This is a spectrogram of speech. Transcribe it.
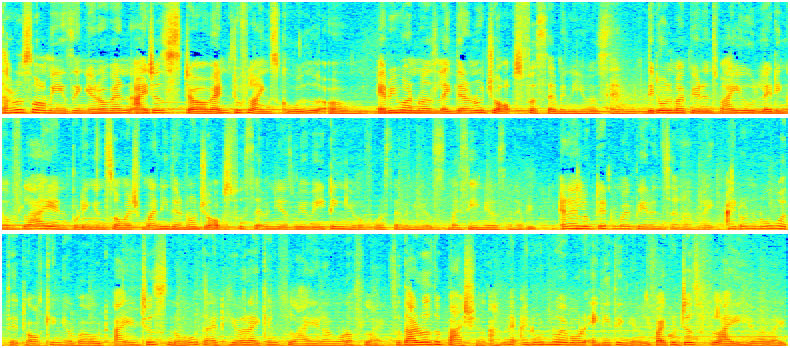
That was so amazing. You know, when I just uh, went to flying school, um, everyone was like, there are no jobs for seven years. And they told my parents, why are you letting her fly and putting in so much money? There are no jobs for seven years. We're waiting here for seven years, my seniors and everybody. And I looked at my parents and I'm like, I don't know what they're talking about. I just know that here I can fly and I want to fly. So that was the passion. I'm like, I don't know about anything else. If I could just fly here right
